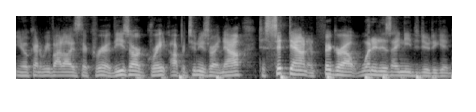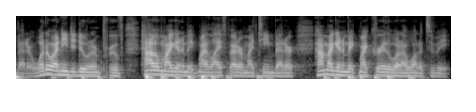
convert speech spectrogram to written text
you know, kind of revitalize their career. These are great opportunities right now to sit down and figure out what it is I need to do to get better. What do I need to do to improve? How am I going to make my life better, my team better? How am I going to make my career the what I want it to be?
